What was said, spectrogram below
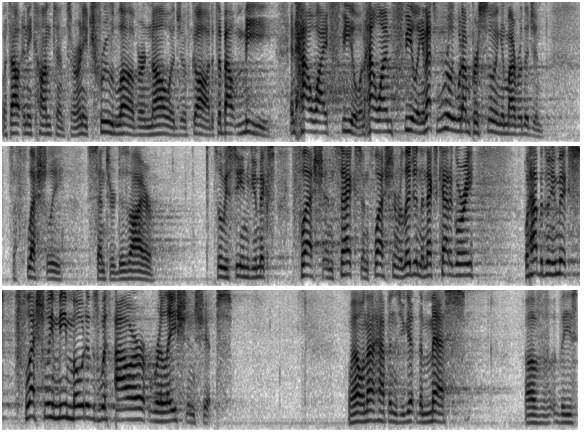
without any content or any true love or knowledge of God. It's about me and how I feel and how I'm feeling. And that's really what I'm pursuing in my religion. It's a fleshly centered desire. So we see if you mix flesh and sex and flesh and religion, the next category, what happens when you mix fleshly me motives with our relationships? Well, when that happens, you get the mess of these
